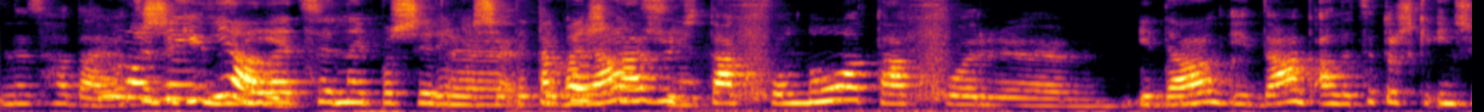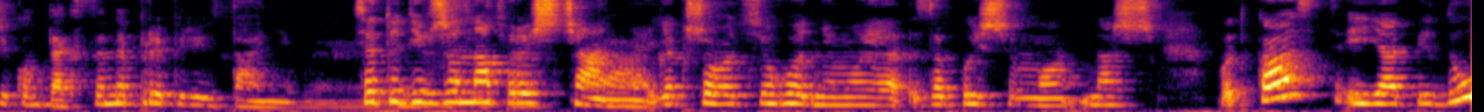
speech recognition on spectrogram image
не згадаю. Може, такі є, але це найпоширеніші Е, такі Також варіації. кажуть так фоно, так for е, І даг. і даг, але це трошки інший контекст. Це не при привітанні. Це тоді вже на прощання. Так. Якщо от сьогодні ми запишемо наш подкаст, і я піду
